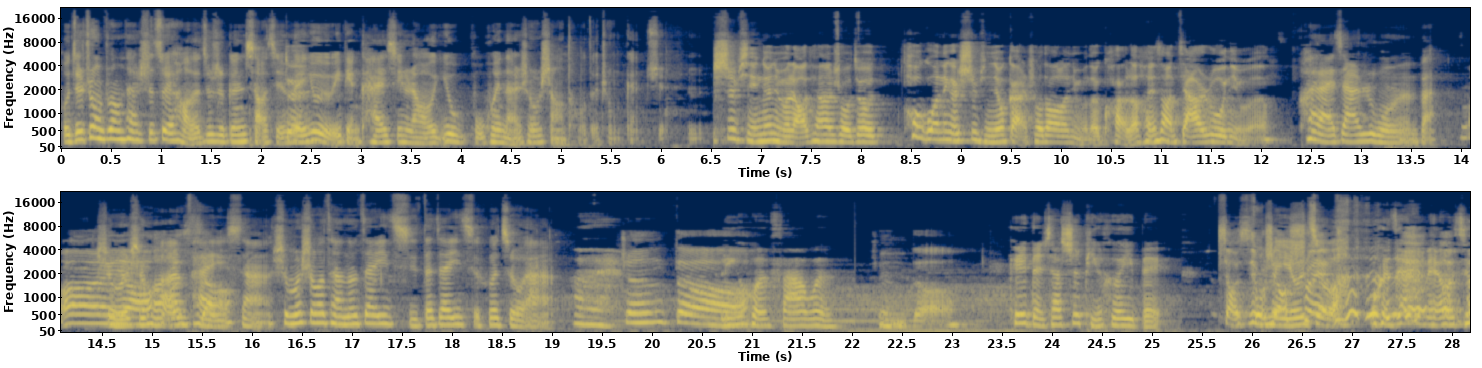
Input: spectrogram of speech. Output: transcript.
我觉得这种状态是最好的，就是跟小姐妹又有一点开心，然后又不会难受上头的这种感觉。视频跟你们聊天的时候，就透过那个视频就感受到了你们的快乐，很想加入你们。快来加入我们吧！哎什么时候安排一下？什么时候才能在一起？大家一起喝酒啊？哎，真的，灵魂发问，真的。可以等下视频喝一杯。小溪不是有酒睡了？我家也没有酒，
